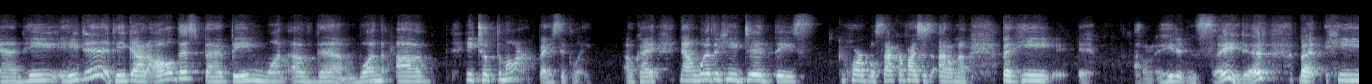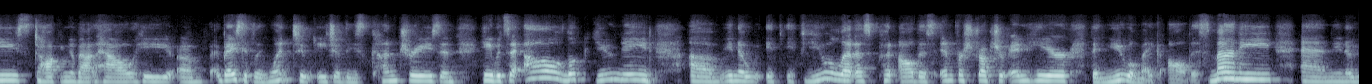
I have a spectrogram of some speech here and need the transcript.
and he he did. He got all this by being one of them one of he took the mark basically. Okay. Now whether he did these horrible sacrifices i don't know. But he I don't know, he didn't say he did, but he's talking about how he um, basically went to each of these countries and he would say, Oh, look, you need, um, you know, if, if you will let us put all this infrastructure in here, then you will make all this money. And, you know,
